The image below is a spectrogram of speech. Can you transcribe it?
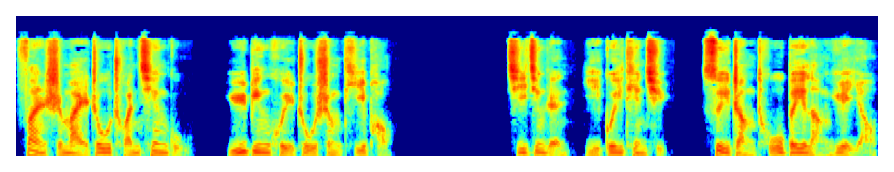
范氏卖舟传千古，于兵会祝圣提袍。其经人已归天去，遂杖徒悲朗月遥。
